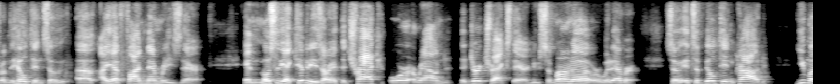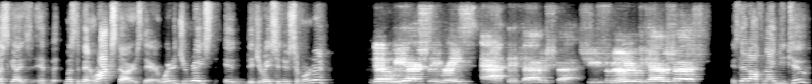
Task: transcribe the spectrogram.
from the Hilton. So uh, I have fond memories there. And most of the activities are at the track or around the dirt tracks there, New Smyrna or whatever. So it's a built-in crowd. You must guys have, must have been rock stars there. Where did you race? Did you race in New Smyrna? No, we actually race at the Cabbage Patch. You familiar with the Cabbage Patch? Is that off 92?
